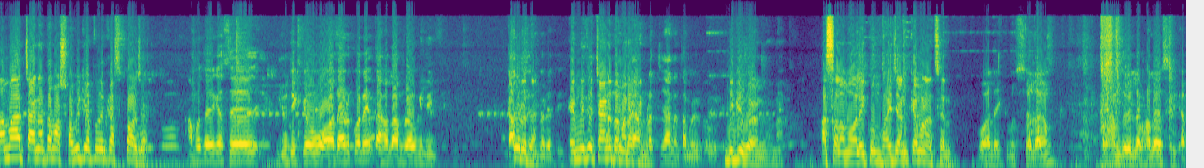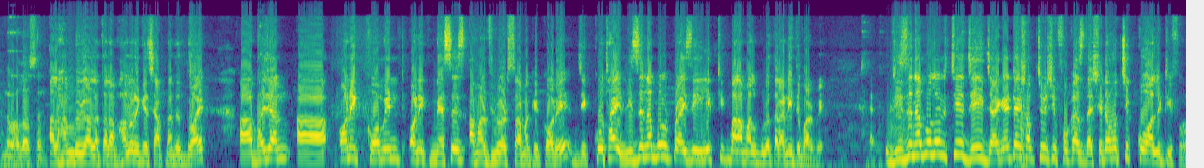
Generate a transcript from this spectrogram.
তামা চায়না তামা সবই কি আপনাদের কাছে পাওয়া যায়? আমাদের কাছে যদি কেউ অর্ডার করে তাহলে আমরা ওগুলি করে দিই। এমনিতে চায়না তামা রাখেন আমরা জানা তামা বিক্রি করেন না। আসসালামু আলাইকুম ভাইজান কেমন আছেন? ওয়ালাইকুম আসসালাম। আলহামদুলিল্লাহ ভালো আছি। আপনি ভালো আছেন? আলহামদুলিল্লাহ আল্লাহ তালা ভালো রেখেছে আপনাদের দোয়ায়। ভাইজান অনেক কমেন্ট অনেক মেসেজ আমার ভিউয়ার্স আমাকে করে যে কোথায় রিজনেবল প্রাইসে ইলেকট্রিক মালামালগুলো তারা নিতে পারবে। রিজনেবলের চেয়ে যেই জায়গাটায় সবচেয়ে বেশি ফোকাস দেয় সেটা হচ্ছে কোয়ালিটি ফুল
